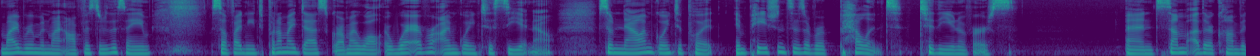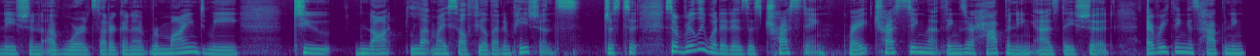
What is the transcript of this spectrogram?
my room and my office are the same. So if I need to put on my desk or on my wall or wherever I'm going to see it now. So now I'm going to put impatience is a repellent to the universe and some other combination of words that are going to remind me to not let myself feel that impatience just to so really what it is is trusting right trusting that things are happening as they should everything is happening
